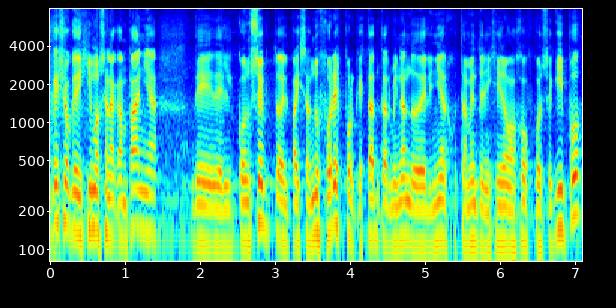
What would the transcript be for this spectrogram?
aquello que dijimos en la campaña, del concepto del Paysandú Forest porque están terminando de delinear justamente el ingeniero Van Hoff con su equipo,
